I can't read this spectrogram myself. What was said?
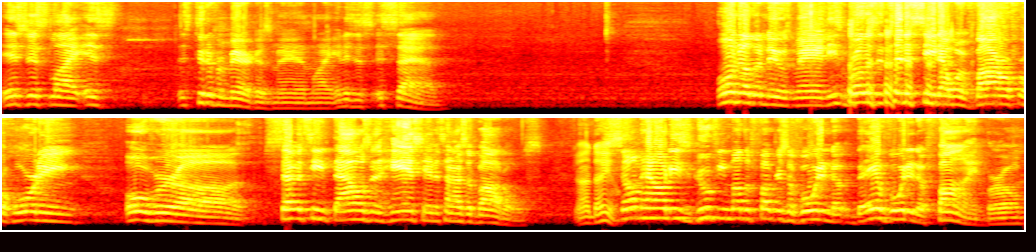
It's just like it's it's two different Americas, man. Like it is just it's sad. On other news, man, these brothers in Tennessee that went viral for hoarding over uh, seventeen thousand hand sanitizer bottles. God damn. Somehow these goofy motherfuckers avoided a, they avoided a fine, bro.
